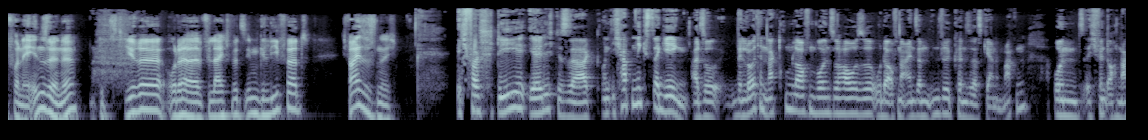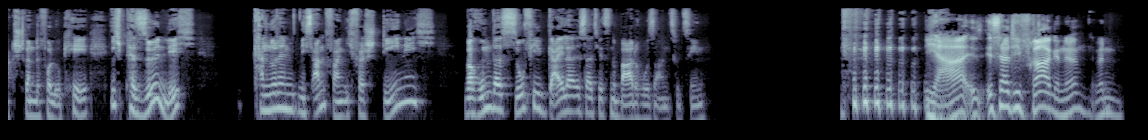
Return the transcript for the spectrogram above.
von der Insel, ne? Gibt's Tiere oder vielleicht wird's ihm geliefert? Ich weiß es nicht. Ich verstehe ehrlich gesagt, und ich habe nichts dagegen. Also, wenn Leute nackt rumlaufen wollen zu Hause oder auf einer einsamen Insel, können sie das gerne machen. Und ich finde auch Nacktstrände voll okay. Ich persönlich kann nur damit nichts anfangen. Ich verstehe nicht, warum das so viel geiler ist, als jetzt eine Badehose anzuziehen. ja, ist halt die Frage, ne? Wenn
